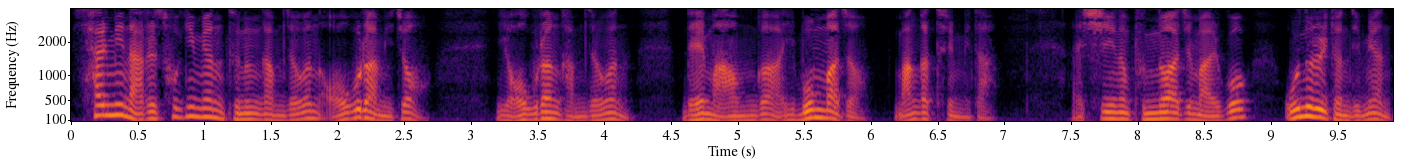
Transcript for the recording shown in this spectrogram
삶이 나를 속이면 드는 감정은 억울함이죠. 이 억울한 감정은 내 마음과 이 몸마저 망가뜨립니다. 시인은 분노하지 말고 오늘을 견디면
